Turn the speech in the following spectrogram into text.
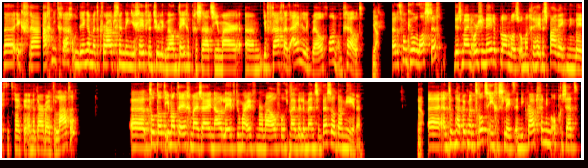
Eh, ik vraag niet graag om dingen met crowdfunding. Je geeft natuurlijk wel een tegenprestatie, maar ehm, je vraagt uiteindelijk wel gewoon om geld. Ja. Eh, dat vond ik heel lastig. Dus mijn originele plan was om een gehele spaarrekening leeg te trekken en het daarbij te laten. Totdat iemand tegen mij zei: Nou, leef, doe maar even normaal. Volgens mij willen mensen best wel doneren. Ja. Eh, en toen heb ik mijn trots ingeslikt en die crowdfunding opgezet.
